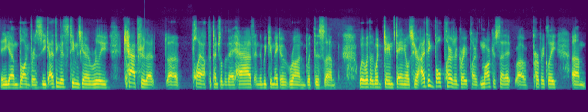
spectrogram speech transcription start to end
and you got him blocking for Zeke. I think this team is going to really capture that. Uh, playoff potential that they have, and then we can make a run with this um, with, with, with James Daniels here. I think both players are great players. Marcus said it uh, perfectly. Um,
